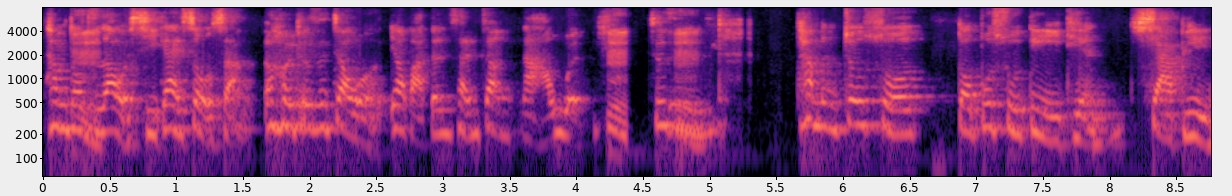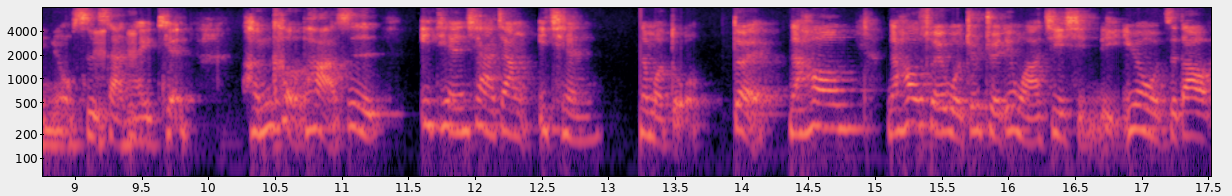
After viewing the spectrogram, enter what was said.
他们都知道我膝盖受伤，然后就是叫我要把登山杖拿稳，嗯，就是嗯他们就说都不输第一天下碧林牛四山那一天，很可怕，是一天下降一千那么多。对，然后然后所以我就决定我要寄行李，因为我知道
